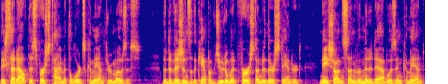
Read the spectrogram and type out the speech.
They set out this first time at the Lord's command through Moses. The divisions of the camp of Judah went first under their standard. Nahshon, son of Amminadab, was in command.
